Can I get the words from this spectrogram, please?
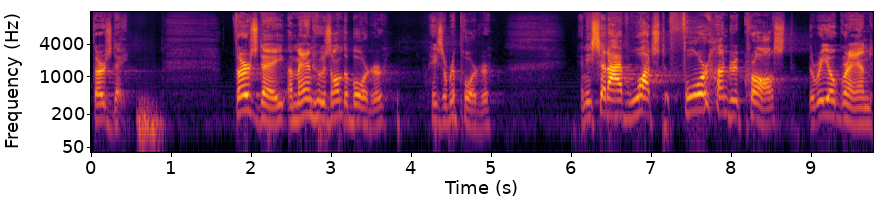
Thursday. Thursday, a man who is on the border, he's a reporter, and he said, I've watched 400 cross the Rio Grande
